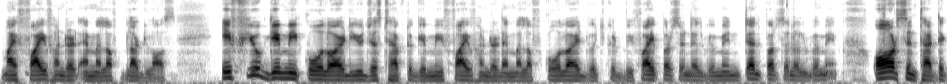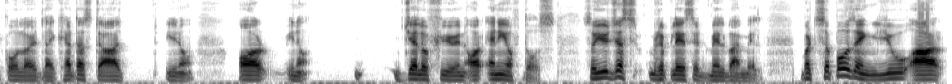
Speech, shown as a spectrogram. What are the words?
my 500 ml of blood loss. If you give me colloid, you just have to give me 500 ml of colloid, which could be 5% albumin, 10% albumin, or synthetic colloid like Hetastarch, you know, or, you know, Gelofusine or any of those. So you just replace it mil by mil. But supposing you are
